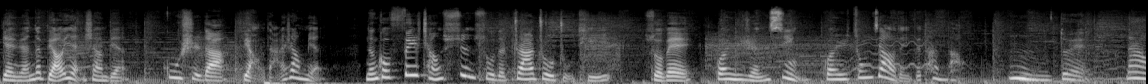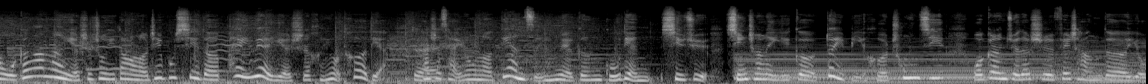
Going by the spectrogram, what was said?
演员的表演上边，故事的表达上面，能够非常迅速的抓住主题，所谓关于人性、关于宗教的一个探讨。嗯，对。那我刚刚呢也是注意到了这部戏的配乐也是很有特点，对它是采用了电子音乐跟古典戏剧形成了一个对比和冲击。我个人觉得是非常的有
